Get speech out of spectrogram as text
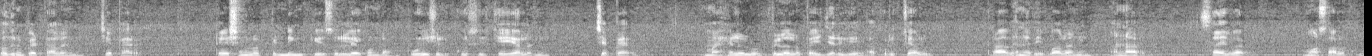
పదును పెట్టాలని చెప్పారు. స్టేషన్లో పెండింగ్ కేసులు లేకుండా పోలీసులు కృషి చేయాలని చెప్పారు. మహిళలు పిల్లలపై జరిగే అకృత్యాలు ప్రాధాన్యత ఇవ్వాలని అన్నారు. సైబర్ మోసాలకు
